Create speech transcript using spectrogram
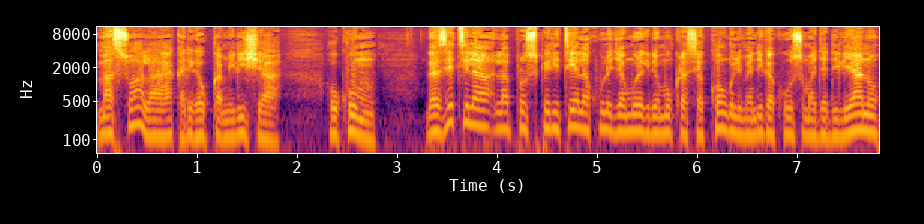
maswala katika kukamilisha hukumu. Gazeti la, la Prosperite la kule Jamhuri ya Kidemokrasia ya Kongo limeandika kuhusu majadiliano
